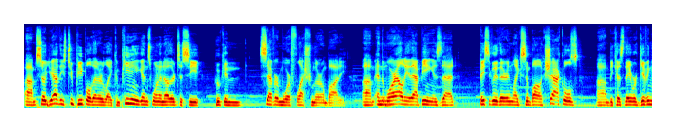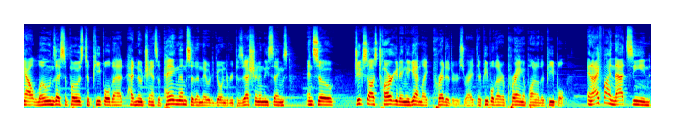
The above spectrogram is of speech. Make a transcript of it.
Um, so you have these two people that are like competing against one another to see who can sever more flesh from their own body. Um, and the morality of that being is that basically they're in like symbolic shackles um, because they were giving out loans, I suppose, to people that had no chance of paying them. So then they would go into repossession and these things. And so Jigsaw's targeting, again, like predators, right? They're people that are preying upon other people. And I find that scene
